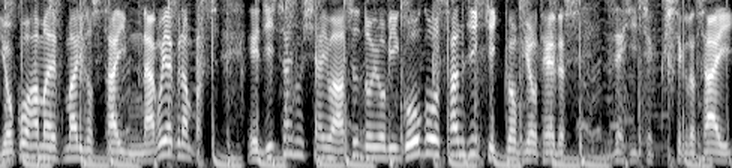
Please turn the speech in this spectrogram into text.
横浜 F・ マリノス対名古屋グランパス。実際の試合は明日土曜日午後3時キックオフ予定です。ぜひチェックしてください。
